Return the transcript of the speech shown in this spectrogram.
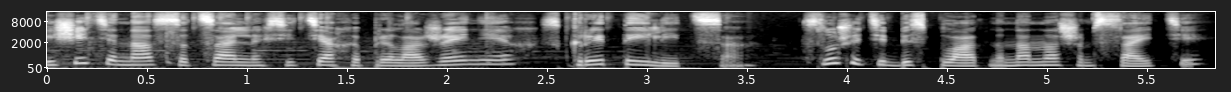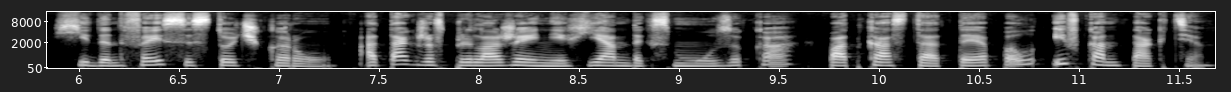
Ищите нас в социальных сетях и приложениях «Скрытые лица». Слушайте бесплатно на нашем сайте hiddenfaces.ru, а также в приложениях Яндекс Музыка, подкасты от Apple и ВКонтакте.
